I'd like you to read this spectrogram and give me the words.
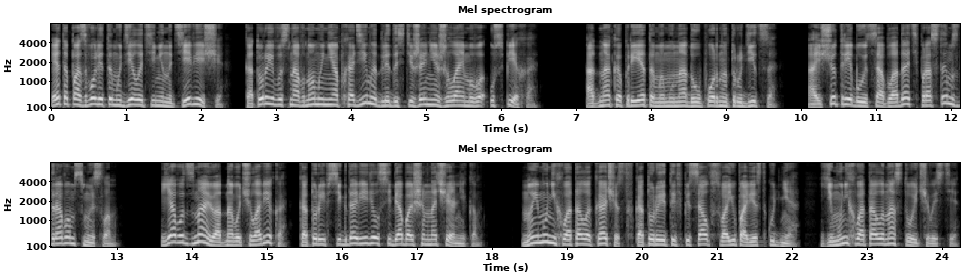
Это позволит ему делать именно те вещи, которые в основном и необходимы для достижения желаемого успеха. Однако при этом ему надо упорно трудиться, а еще требуется обладать простым здравым смыслом. Я вот знаю одного человека, который всегда видел себя большим начальником. Но ему не хватало качеств, которые ты вписал в свою повестку дня. Ему не хватало настойчивости.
